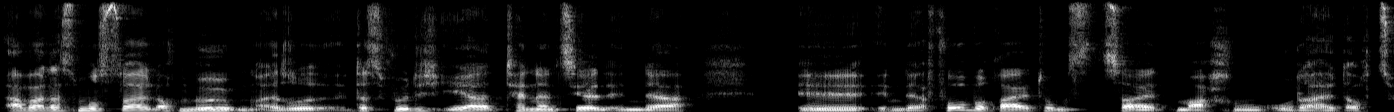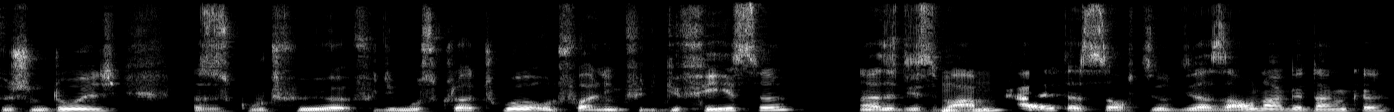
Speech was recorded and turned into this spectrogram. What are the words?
Aber das musst du halt auch mögen. Also das würde ich eher tendenziell in der äh, in der Vorbereitungszeit machen oder halt auch zwischendurch. Das ist gut für für die Muskulatur und vor allen Dingen für die Gefäße. Also dieses Mhm. warm-kalt, das ist auch so dieser Saunagedanke.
